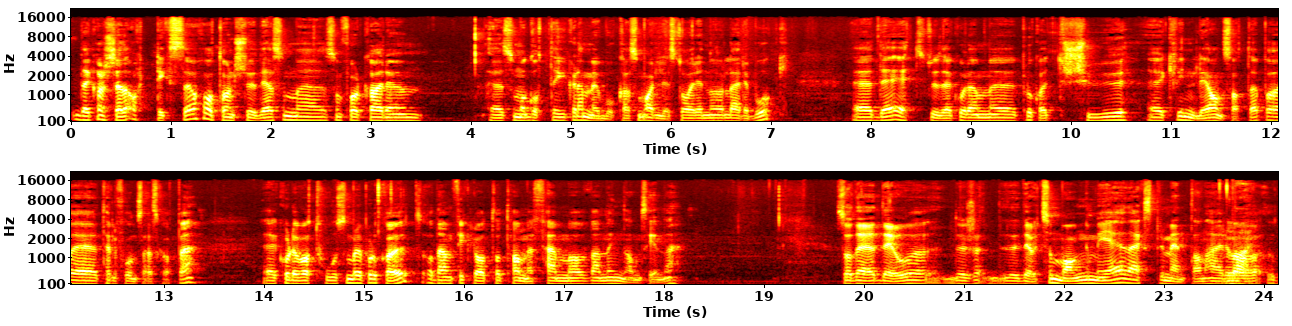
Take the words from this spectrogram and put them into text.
det er kanskje det artigste Hawthorne-studiet som, eh, som folk har eh, Som har gått i glemmeboka som alle står i noen lærebok. Eh, Det er et studie hvor de plukka ut sju eh, kvinnelige ansatte på telefonselskapet. eh, Hvor det var to som ble plukka ut, og de fikk lov til å ta med fem av venninnene sine. Så det, det, er jo, det er det er jo ikke så mange med de eksperimentene her. Og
